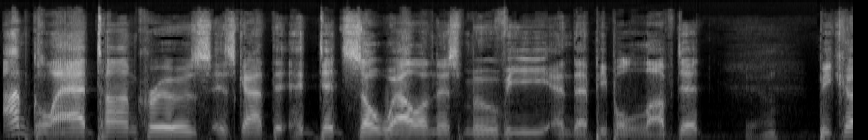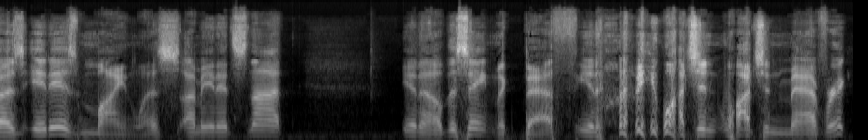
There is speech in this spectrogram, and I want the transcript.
I'm glad Tom Cruise has got the, did so well in this movie and that people loved it Yeah. because it is mindless. I mean, it's not, you know, this ain't Macbeth. You know what I mean? Watching watching Maverick,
